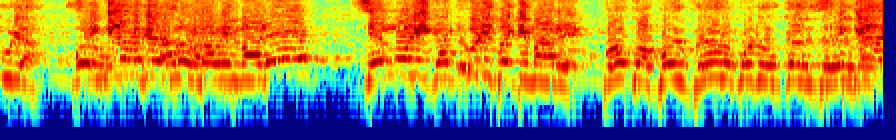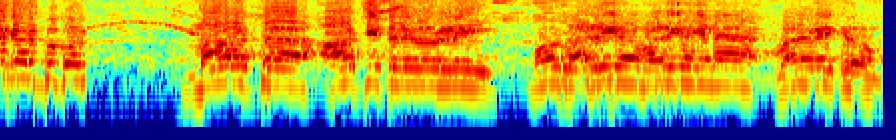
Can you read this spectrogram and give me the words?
குடியா. செங்கிடா கருப்பு கோவில் மாடு செம்முனி கட்டுக்குடிப்பட்டி மாடு. போப்பா போய் பேரை போட்டு உட்காரு செங்கிடா கருப்பு கோவில் மாவட்ட ஆட்சித்தலைவர் அவர்களை வருக வருக என வரவேற்கிறோம்.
